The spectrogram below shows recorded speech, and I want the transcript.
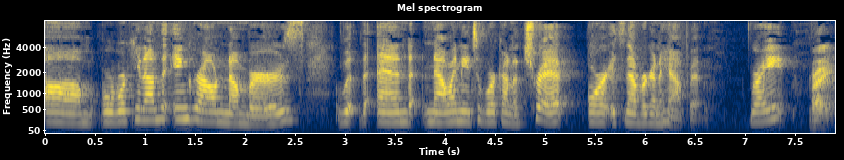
Um, we're working on the in ground numbers, with- and now I need to work on a trip, or it's never going to happen. Right? Right.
